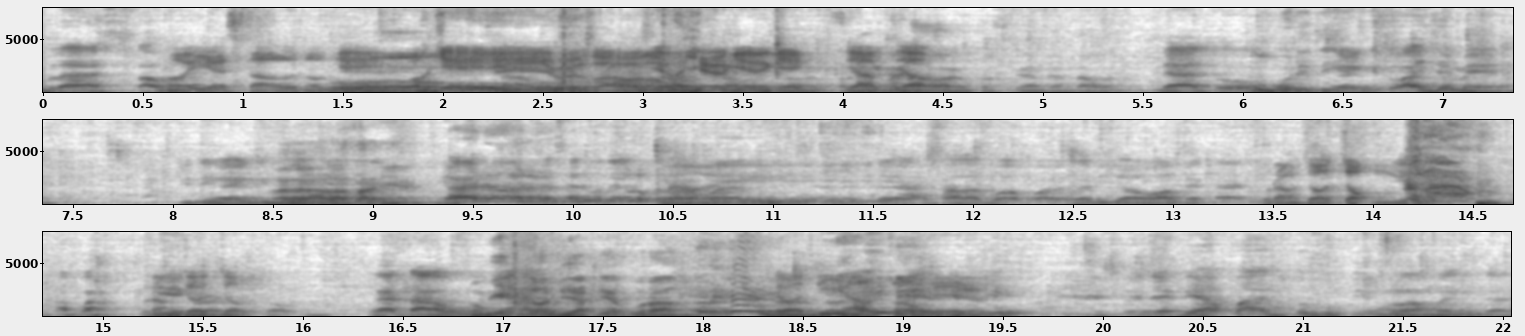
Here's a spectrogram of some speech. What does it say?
Tahun. Oh iya setahun. Oke. Wow. Oke. Iya, setahun. Oke oke oke oke. Siap siap. tahun. Udah tuh, gue ditinggalin gitu aja, men. Ditinggalin gitu Nggak ada aja. alasannya? Gak ada, gak ada alasannya. Gue tanya lu kenapa Oh, iya. gini, gini, gini, gini. Ah, Salah gue apa? Gak dijawab ya kan. Kurang cocok mungkin. apa? kurang Iya, cocok. Gak tahu. mungkin zodiaknya kurang kali Udah dia. Iya. Jadi apa gitu gue pilih gua apa gitu kan.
